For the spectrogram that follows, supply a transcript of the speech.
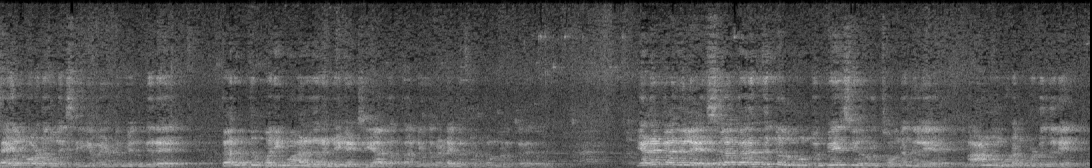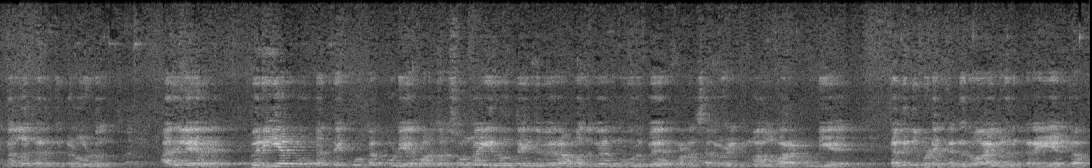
செயல்பாடுகளை செய்ய வேண்டும் என்கிற கருத்து பரிமாறுகிற நிகழ்ச்சியாகத்தான் இது நடைபெற்றுக் கொண்டிருக்கிறது. எனக்கு அதில் சில கருத்துக்கள் முன்பு பேசியவர்கள் சொன்னதிலே நானும் உடன்படுகிறேன். நல்ல கருத்துக்களோடு. அதிலே பெரிய கூட்டத்தை கூட்டக்கூடிய ஒருத்தர் சொன்னா இருபத்தைந்து பேர் ஐம்பது பேர் நூறு பேர் பண செலவழிக்குமால் வரக்கூடிய தகுதி படைத்த நிர்வாகிகள் இருக்கிற இயக்கம்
